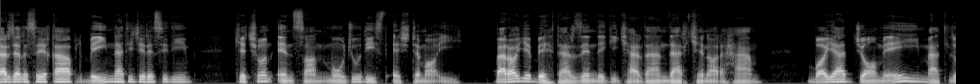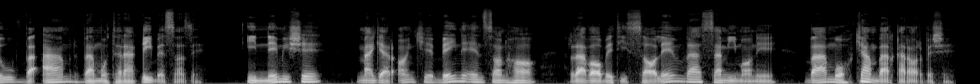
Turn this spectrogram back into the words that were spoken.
در جلسه قبل به این نتیجه رسیدیم که چون انسان موجودی است اجتماعی برای بهتر زندگی کردن در کنار هم باید جامعه مطلوب و امن و مترقی بسازه. این نمیشه مگر آنکه بین انسانها روابطی سالم و صمیمانه و محکم برقرار بشه.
